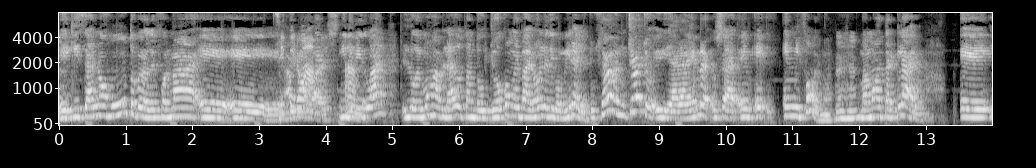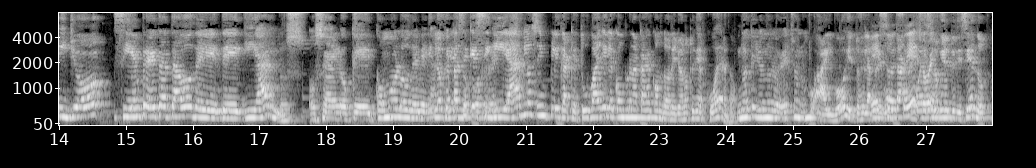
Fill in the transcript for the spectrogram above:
eh, quizás no juntos, pero de forma eh, eh, Sí, pero individual, lo hemos hablado, tanto yo con el varón le digo, mira, ya tú sabes, muchacho, y a la hembra, o sea, en, en- en mi forma, vamos a estar claros. Eh, y yo siempre he tratado de, de guiarlos, o sea, en lo que, cómo lo deben Lo que hacer, pasa es que si guiarlos implica que tú vayas y le compres una caja de condones, yo no estoy de acuerdo. No es que yo no lo he hecho Pues nunca. ahí voy, entonces la Eso pregunta es eso eso. es lo que yo estoy diciendo.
